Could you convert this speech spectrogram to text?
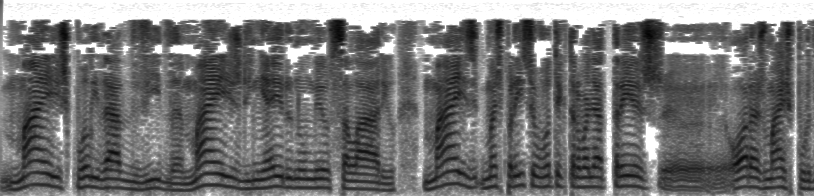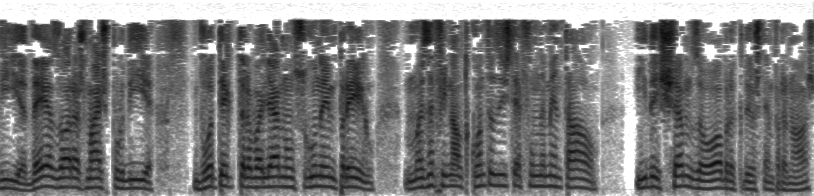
mais qualidade de vida, mais dinheiro no meu salário, mais, mas para isso eu vou ter que trabalhar 3 uh, horas mais por dia, 10 horas mais por dia, vou ter que trabalhar num segundo emprego, mas afinal de contas isto é fundamental. E deixamos a obra que Deus tem para nós,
